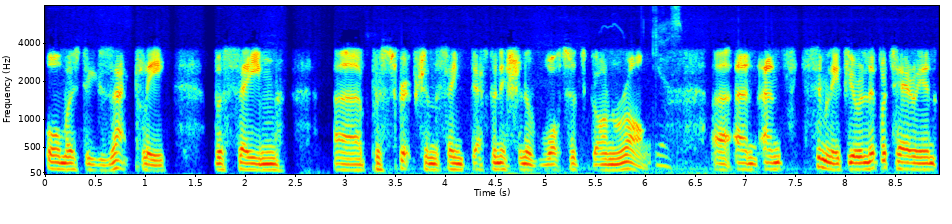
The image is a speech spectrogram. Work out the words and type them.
almost exactly the same uh, prescription, the same definition of what had gone wrong. Yes. Uh, and, and similarly, if you're a libertarian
